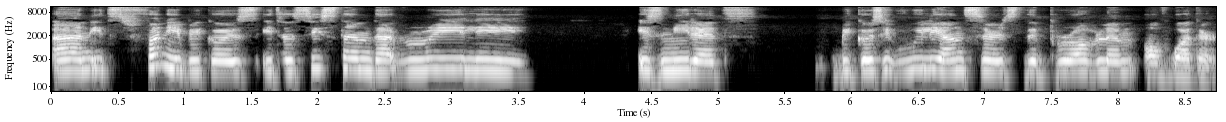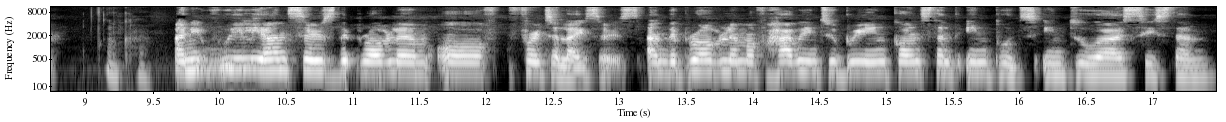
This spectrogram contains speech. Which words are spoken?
And it's funny because it's a system that really is needed because it really answers the problem of water. Okay. And it really answers the problem of fertilizers and the problem of having to bring constant inputs into a system.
